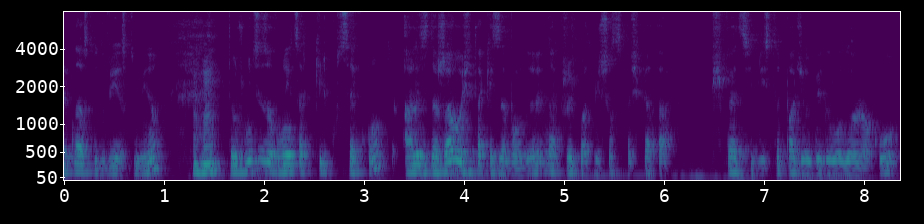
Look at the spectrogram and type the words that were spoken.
15-20 minut. Mhm. Te różnice są w granicach kilku sekund, ale zdarzały się takie zawody, na przykład Mistrzostwa Świata w Szwecji w listopadzie ubiegłego roku,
